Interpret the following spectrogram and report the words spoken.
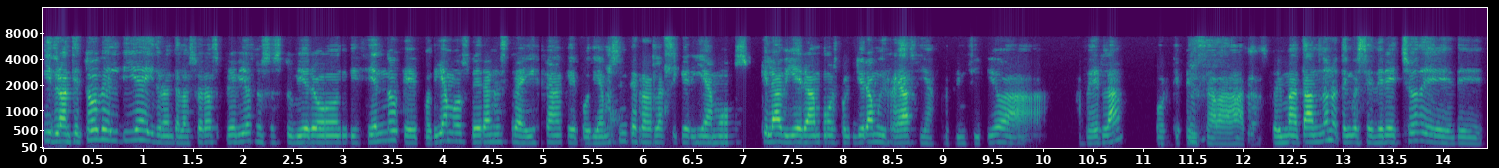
y, durante todo el día y durante las horas previas nos estuvieron diciendo que podíamos ver a nuestra hija, que podíamos enterrarla si queríamos, que la viéramos, porque yo era muy reacia al principio a, a verla porque pensaba, la estoy matando, no tengo ese derecho de, de,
